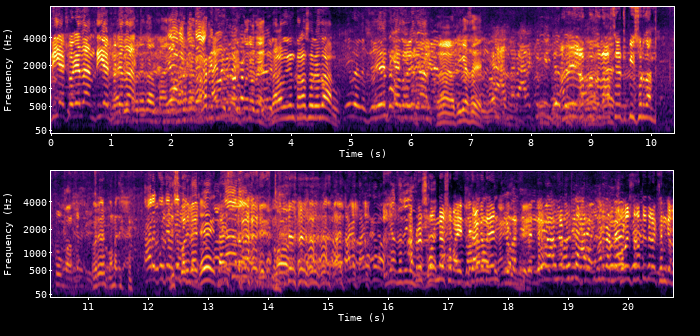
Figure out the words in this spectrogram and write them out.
দিয়ে সরে যান দিয়ে সরে যান যারা দিন। তারা সরে যান হ্যাঁ ঠিক আছে আরে আপনার আছে একটু পিছনে যান আপনারা শোনেন না সবাই জায়গা দেন। সবাই সাথে রাখছেন কেন?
